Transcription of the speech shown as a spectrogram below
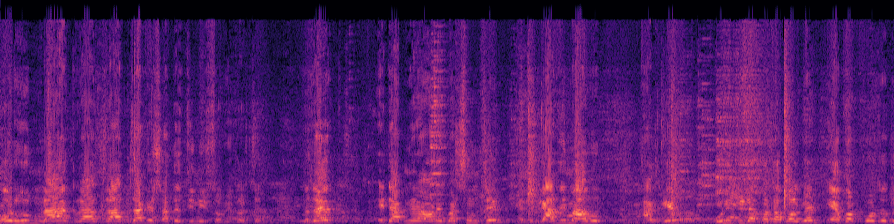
মরহুম নায়ক রাজ রাজ্জাকের সাথে যিনি ছবি করছেন। তো যাই এটা আপনারা অনেকবার শুনছেন। গাজী মাহবুব আঙ্কেল উনি দুটা কথা বলবেন এরপর পর্যন্ত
